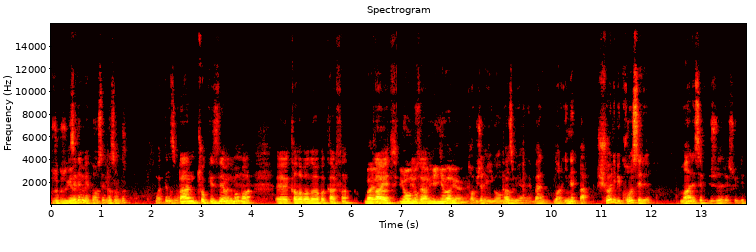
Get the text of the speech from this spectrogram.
Kuzu kuzu geldi. İzledin mi konseri nasıldı? Baktınız mı? Ben çok izleyemedim ama e, kalabalığa bakarsan Bayağı Gayet yoğunluk güzel. var, ilgi var yani. Tabii canım ilgi olmaz Tabii. mı yani? Ben ulan yine bak şöyle bir konseri maalesef üzülerek söyleyeyim.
